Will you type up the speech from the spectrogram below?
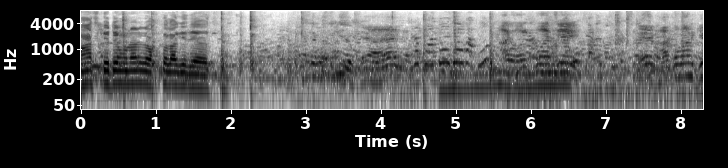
মাছ কেটে মনে হয় রক্ত লাগিয়ে দেওয়া হচ্ছে। আর অল্প আছে। ভগবান কে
